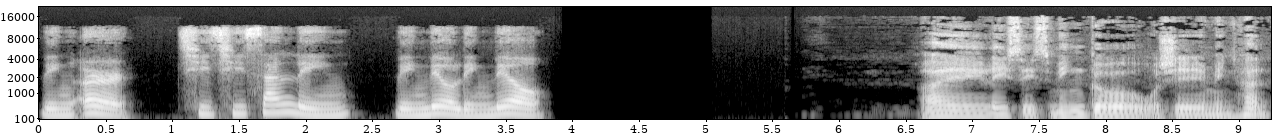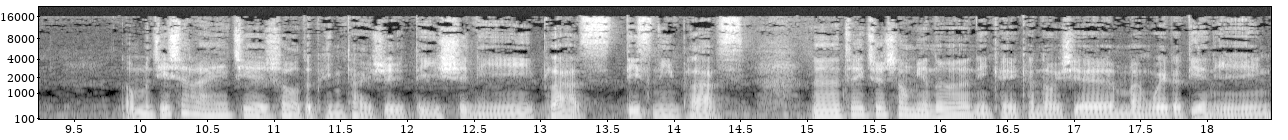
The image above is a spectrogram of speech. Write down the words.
零二七七三零零六零六。Hi，this is Mingo，我是明翰。那我们接下来介绍的平台是迪士尼 Plus，Disney Plus。那在这上面呢，你可以看到一些漫威的电影，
